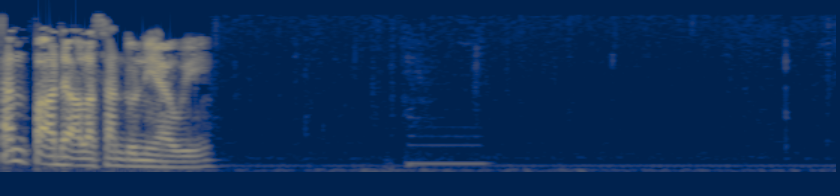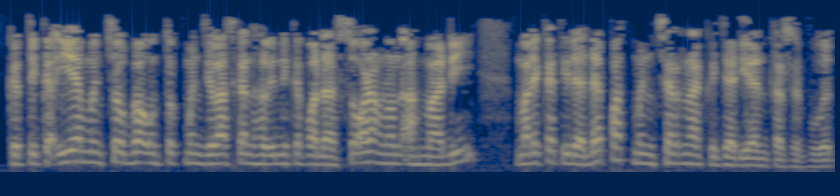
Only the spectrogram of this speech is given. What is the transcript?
tanpa ada alasan duniawi. Ketika ia mencoba untuk menjelaskan hal ini kepada seorang non-Ahmadi, mereka tidak dapat mencerna kejadian tersebut.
